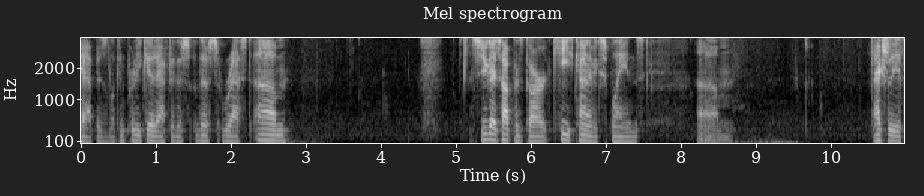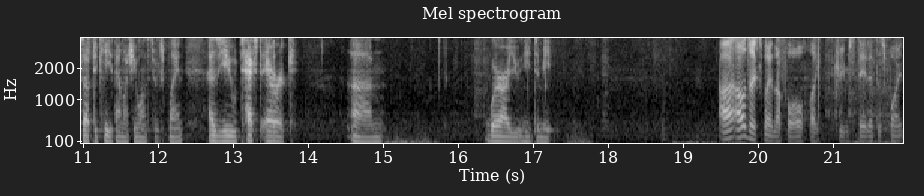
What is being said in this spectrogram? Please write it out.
Cap is looking pretty good after this this rest. Um, so you guys hop in the car. Keith kind of explains. Um, actually, it's up to Keith how much he wants to explain. As you text Eric, um, where are you? Need to meet. I- I'll just explain the full like dream state at this point.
